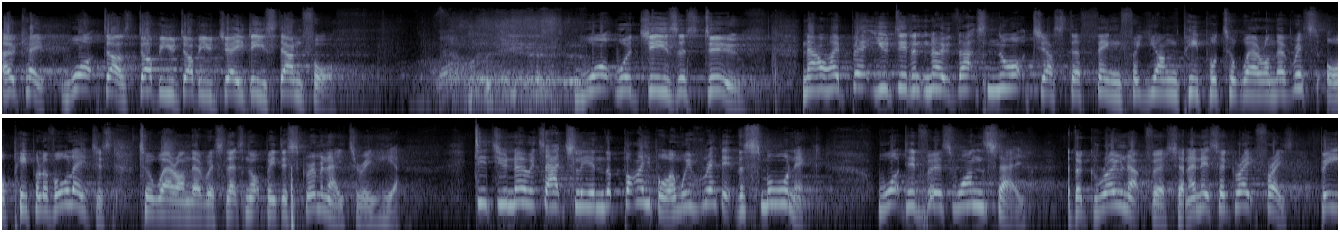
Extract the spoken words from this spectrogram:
Okay, what does WWJD stand for? What would Jesus do? What would Jesus do? Now, I bet you didn't know that's not just a thing for young people to wear on their wrists or people of all ages to wear on their wrists. Let's not be discriminatory here. Did you know it's actually in the Bible? And we read it this morning. What did verse 1 say? The grown up version. And it's a great phrase be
